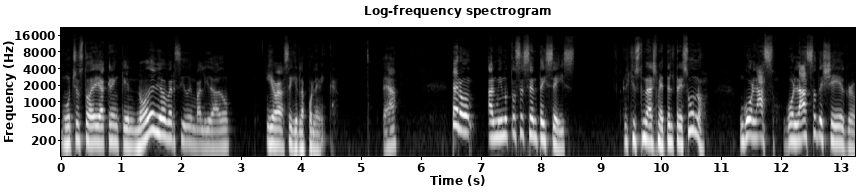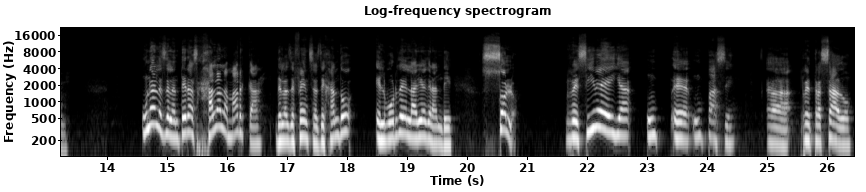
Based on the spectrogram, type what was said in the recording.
Muchos todavía creen que no debió haber sido invalidado. Y va a seguir la polémica. Pero al minuto 66, el Houston Dash mete el 3-1. Golazo, golazo de Shea Una de las delanteras jala la marca de las defensas, dejando el borde del área grande solo. Recibe ella un, eh, pase ah, retrasado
